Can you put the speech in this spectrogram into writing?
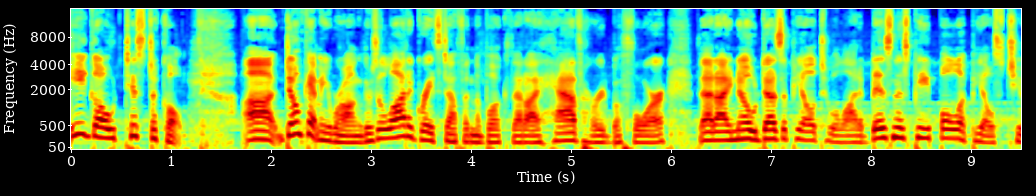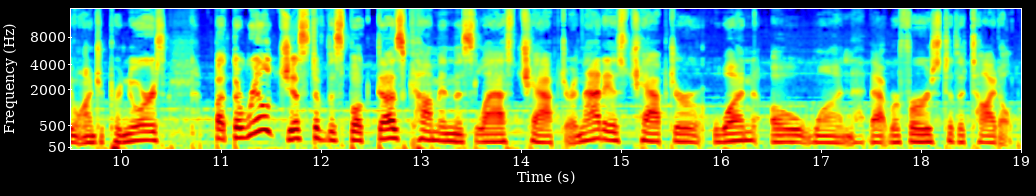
egotistical. Uh, don't get me wrong, there's a lot of great stuff in the book that I have heard before that I know does appeal to a lot of business people, appeals to entrepreneurs. But the real gist of this book does come in this last chapter, and that is chapter 101 that refers to the title.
